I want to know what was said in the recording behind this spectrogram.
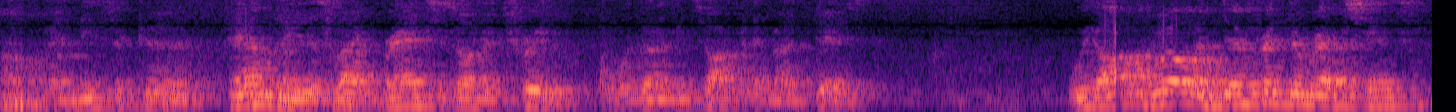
Oh man, these are good. Family is like branches on a tree. We're going to be talking about this. We all grow in different directions,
